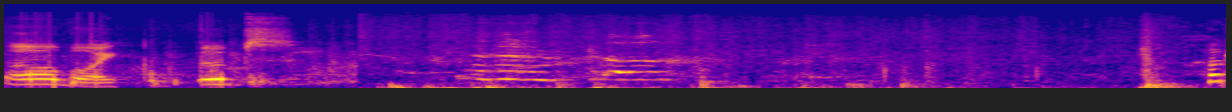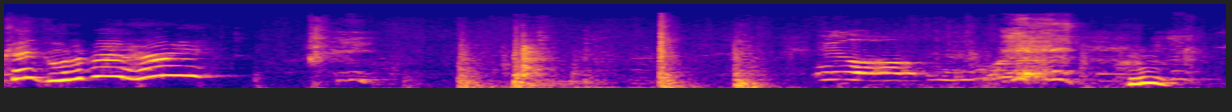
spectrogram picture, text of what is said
Oh boy. Oops. Okay, go to bed. Hurry.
